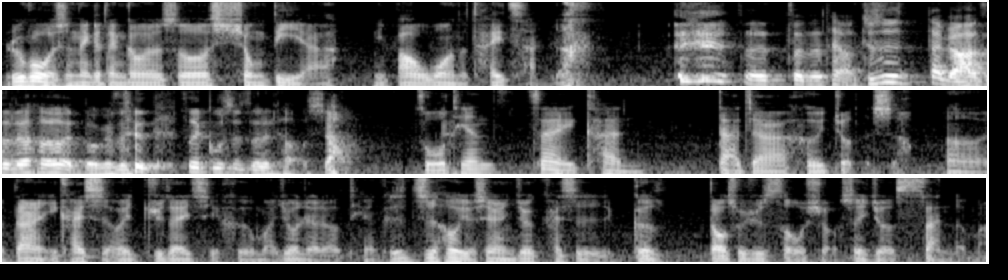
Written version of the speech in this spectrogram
如果我是那个蛋糕，我就说：“兄弟啊，你把我忘得太惨了。” 这真的太好，就是代表他真的喝很多。可是这故事真的好笑。昨天在看大家喝酒的时候，呃，当然一开始会聚在一起喝嘛，就聊聊天。可是之后有些人就开始各到处去搜手，所以就散了嘛。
